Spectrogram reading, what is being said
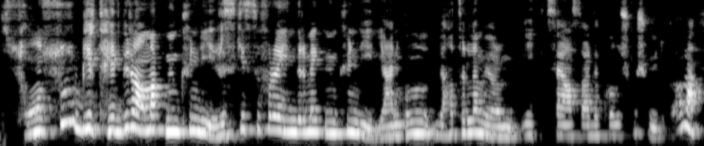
sonsuz bir tedbir almak mümkün değil. Riski sıfıra indirmek mümkün değil. Yani bunu hatırlamıyorum ilk seanslarda konuşmuş muyduk ama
